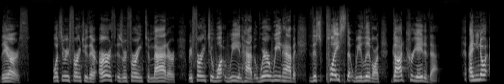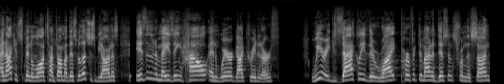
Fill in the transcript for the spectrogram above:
The earth. What's he referring to there? Earth is referring to matter, referring to what we inhabit, where we inhabit, this place that we live on. God created that. And you know, and I could spend a lot of time talking about this, but let's just be honest. Isn't it amazing how and where God created earth? We are exactly the right, perfect amount of distance from the sun.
